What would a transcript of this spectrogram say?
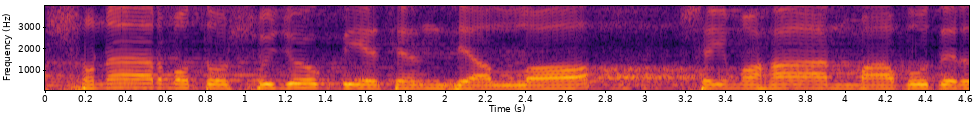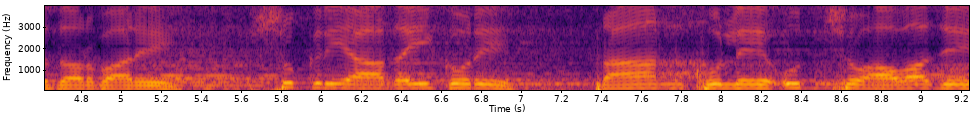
শোনার মতো সুযোগ দিয়েছেন যে আল্লাহ সেই মহান মাবুদের দরবারে শুক্রিয়া আদায় করে প্রাণ খুলে উচ্চ আওয়াজে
